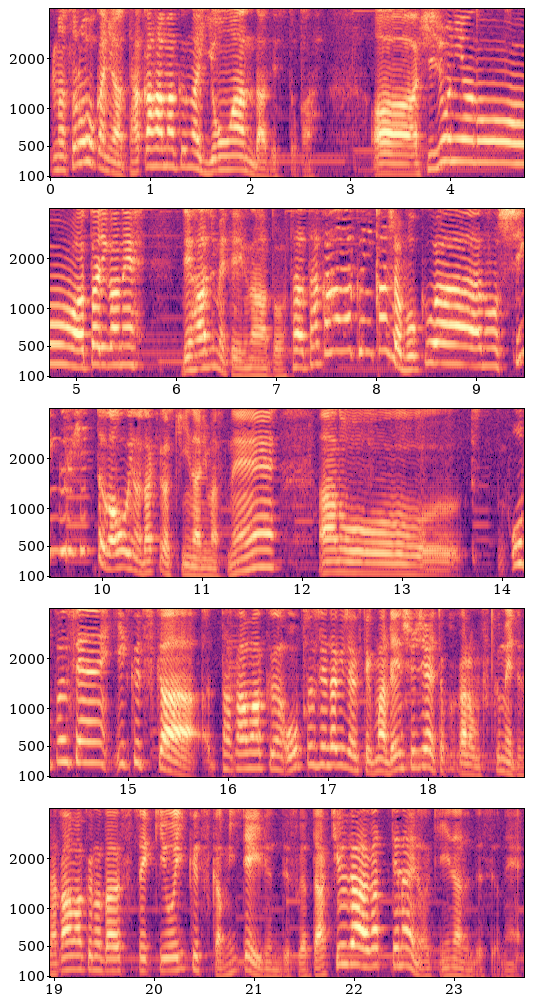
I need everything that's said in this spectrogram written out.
まあその他には高濱君が4安打ですとかあ非常にあの当たりがね出始めているなと。ただ高濱君に関しては僕はあのシングルヒットが多いのだけが気になりますね。あのーオープン戦いくつか高浜君オープン戦だけじゃなくて、まあ、練習試合とかからも含めて高浜君の打席をいくつか見ているんですが打球が上がってないのが気になるんですよね。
